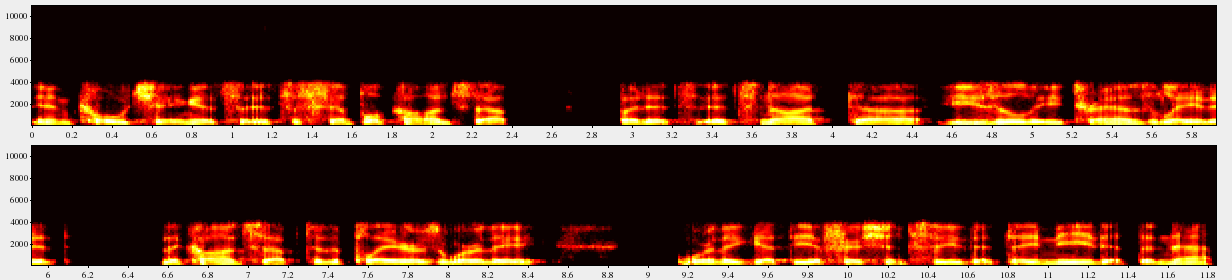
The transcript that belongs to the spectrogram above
in coaching. It's it's a simple concept, but it's it's not uh, easily translated. The concept to the players where they where they get the efficiency that they need at the net.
